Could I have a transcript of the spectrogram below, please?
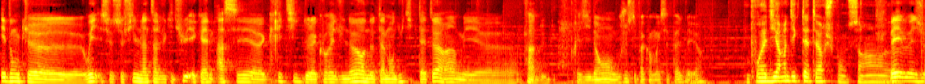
Et donc, euh, oui, ce, ce film, L'interview qui tue, est quand même assez euh, critique de la Corée du Nord, notamment du dictateur, hein, mais euh, enfin du, du président ou je sais pas comment il s'appelle d'ailleurs. On pourrait dire un dictateur, je pense. Hein. Mais, mais je-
